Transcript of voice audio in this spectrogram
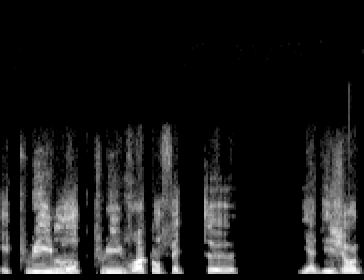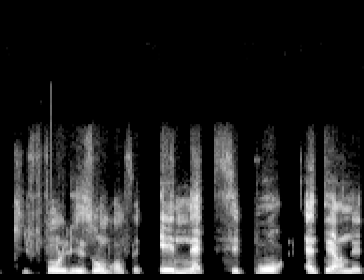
Et plus ils montent, plus ils voient qu'en fait, euh, il y a des gens qui font les ombres, en fait. Et net, c'est pour Internet.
